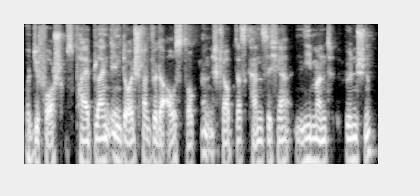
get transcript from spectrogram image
und die Forschungspipeline in Deutschland würde austrocknen. Ich glaube, das kann sich ja niemand wünschen.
